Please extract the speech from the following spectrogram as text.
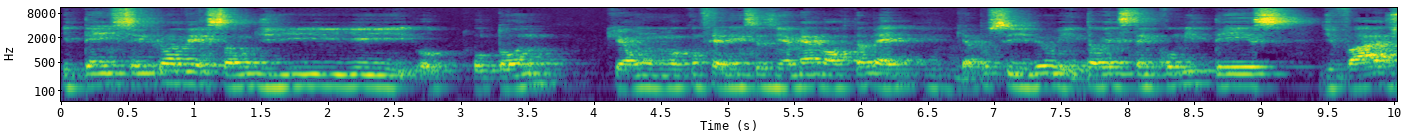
e tem sempre uma versão de ou- outono que é um- uma conferênciazinha menor também, que é possível ir. Então eles têm comitês de vários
